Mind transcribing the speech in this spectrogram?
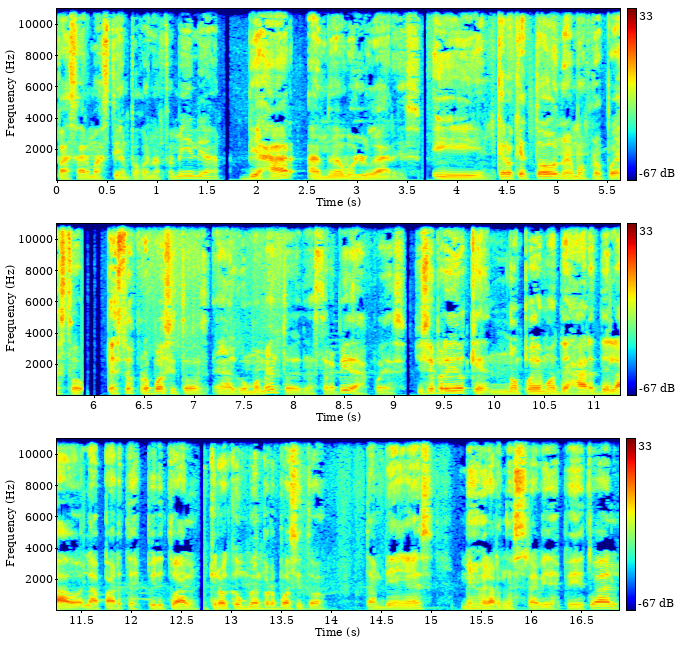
pasar más tiempo con la familia, viajar a nuevos lugares. Y creo que todos nos hemos propuesto estos propósitos en algún momento de nuestra vida, pues yo siempre digo que no podemos dejar de lado la parte espiritual. Creo que un buen propósito también es mejorar nuestra vida espiritual,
